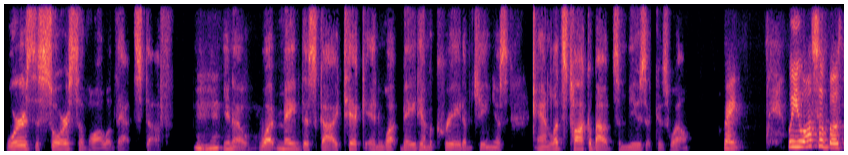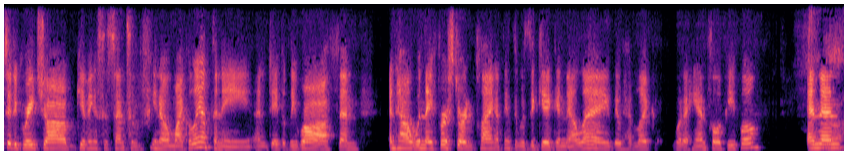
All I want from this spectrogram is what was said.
Where's the source of all of that stuff? Mm-hmm. You know, what made this guy tick and what made him a creative genius? And let's talk about some music as well. Right. Well, you also both did a great job giving us a sense of, you know, Michael Anthony and David Lee Roth and and how when they first started playing, I think there was a gig in LA, they had like what a handful of people. And then, yeah.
